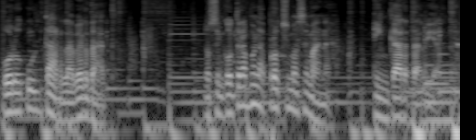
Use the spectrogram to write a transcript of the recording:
por ocultar la verdad. Nos encontramos la próxima semana en Carta Abierta.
